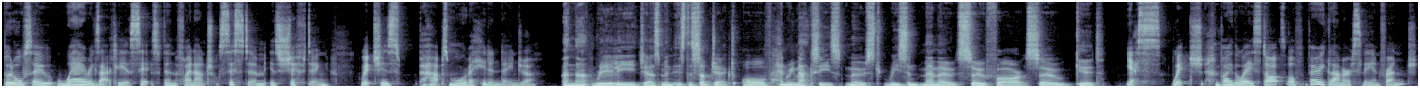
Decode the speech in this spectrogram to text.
but also where exactly it sits within the financial system is shifting, which is perhaps more of a hidden danger. And that really, Jasmine, is the subject of Henry Maxey's most recent memo, So Far, So Good. Yes, which, by the way, starts off very glamorously in French.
